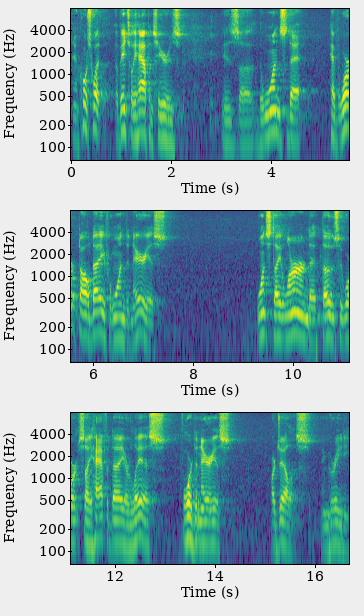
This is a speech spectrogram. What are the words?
And of course, what eventually happens here is, is uh, the ones that have worked all day for one denarius, once they learn that those who work, say, half a day or less for denarius are jealous and greedy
